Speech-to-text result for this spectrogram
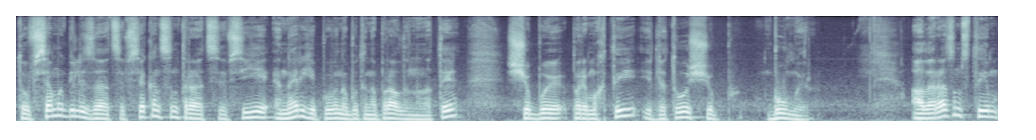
то вся мобілізація, вся концентрація, всієї енергії повинна бути направлена на те, щоб перемогти і для того, щоб був мир. Але разом з тим,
